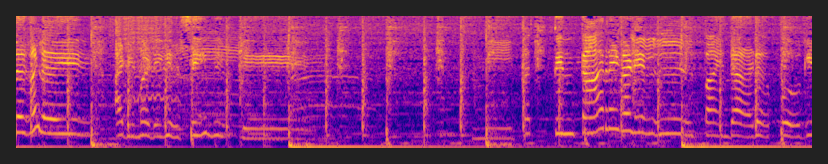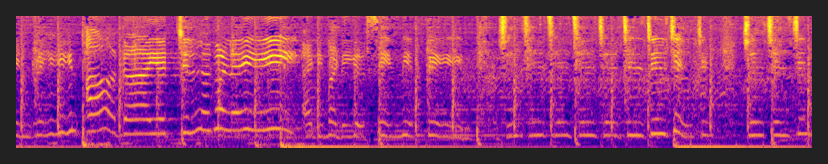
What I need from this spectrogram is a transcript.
சில்லுகளை அடிமடியில் சேமித்தேன் மேகத்தின் தாரைகளில் பாய்ந்தாட போகின்றேன் ஆகாய சில்லுகளை அடிமடியில் சேமிப்பேன் ஜில் ஜில் ஜில் ஜில் ஜில் ஜில் ஜில் ஜில் ஜில் ஜில் ஜில் ஜில்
